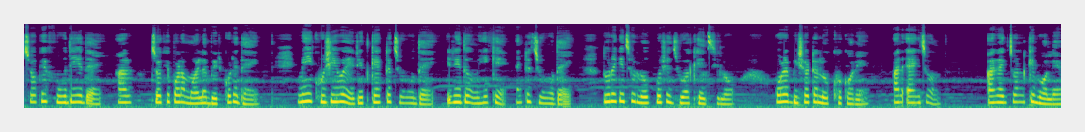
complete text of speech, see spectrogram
চোখে ফু দিয়ে দেয় আর চোখে পড়া ময়লা বের করে দেয়। মিহি খুশি হয়ে হৃদকে একটা চুমু দেয়। হৃদ মিহিকে একটা চুমু দেয়। দূরে কিছু লোক বসে জুয়া খেলছিল। ওরা বিষয়টা লক্ষ্য করে। আর একজন, আর একজনকে বলে,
